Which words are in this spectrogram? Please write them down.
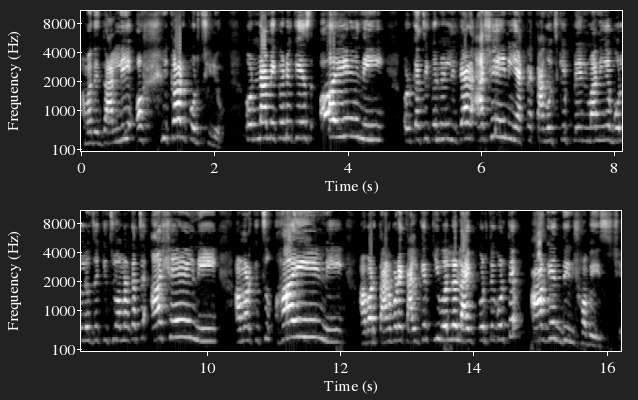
আমাদের দাল্লি অস্বীকার করছিল। ওর নামে কোনো কেস হয়নি। ওর কাছে কোনো লিটার আসেনি। একটা কাগজকে প্লেন বানিয়ে বলল যে কিছু আমার কাছে আসেনি, আমার কিছু হয়নি। আবার তারপরে কালকের কি বলল? লাইভ করতে করতে আগের দিন সবে এসছে।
